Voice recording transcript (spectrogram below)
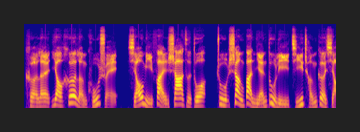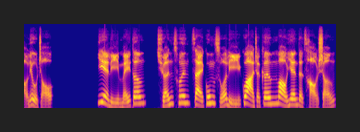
渴了要喝冷苦水，小米饭沙子多，住上半年肚里急成个小六轴。夜里没灯，全村在公所里挂着根冒烟的草绳，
